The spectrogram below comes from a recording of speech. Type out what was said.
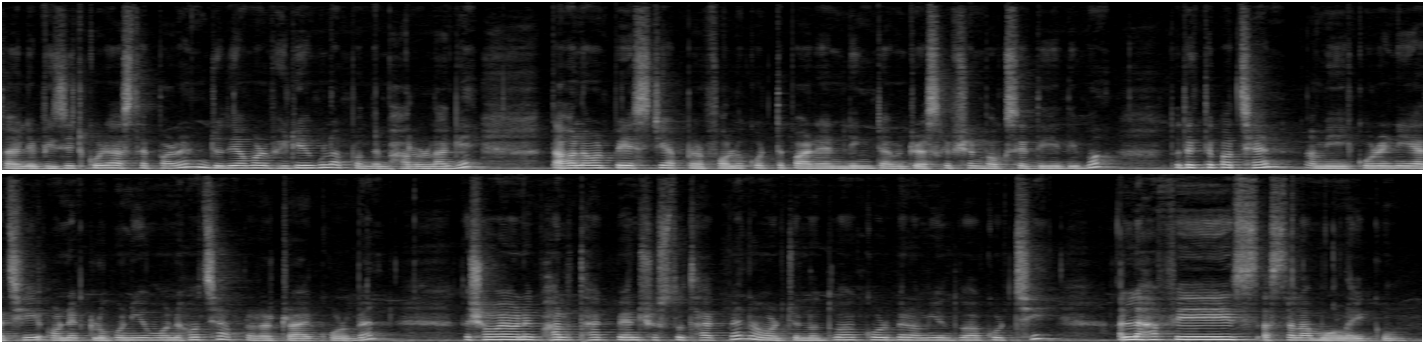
চাইলে ভিজিট করে আসতে পারেন। যদি আমার ভিডিওগুলো আপনাদের ভালো লাগে, তাহলে আমার পেজটি আপনারা ফলো করতে পারেন। লিঙ্কটা আমি ডেসক্রিপশন বক্সে দিয়ে দিব। তো দেখতে পাচ্ছেন, আমি করে নিয়ে আছি। অনেক লোভনীয় মনে হচ্ছে, আপনারা ট্রাই করবেন। তো সবাই অনেক ভালো থাকবেন, সুস্থ থাকবেন। আমার জন্য দোয়া করবেন, আমিও দোয়া করছি। আল্লাহ হাফিজ, আসসালামু আলাইকুম।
